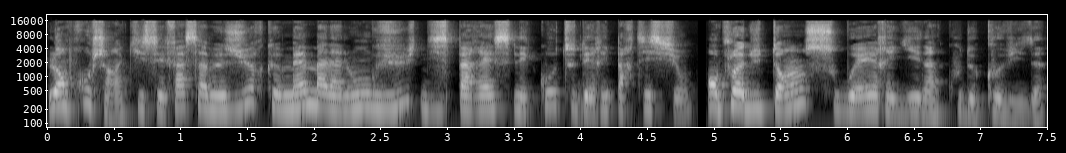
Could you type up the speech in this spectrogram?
l'an prochain, qui s'efface à mesure que même à la longue vue disparaissent les côtes des répartitions. Emploi du temps, souhait rayé d'un coup de Covid.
